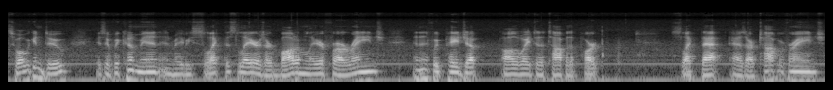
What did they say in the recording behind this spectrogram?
So what we can do is if we come in and maybe select this layer as our bottom layer for our range, and then if we page up all the way to the top of the part, select that as our top of range,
